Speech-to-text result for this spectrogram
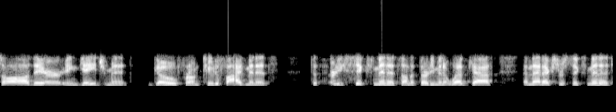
saw their engagement go from two to five minutes to 36 minutes on a 30 minute webcast. And that extra six minutes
